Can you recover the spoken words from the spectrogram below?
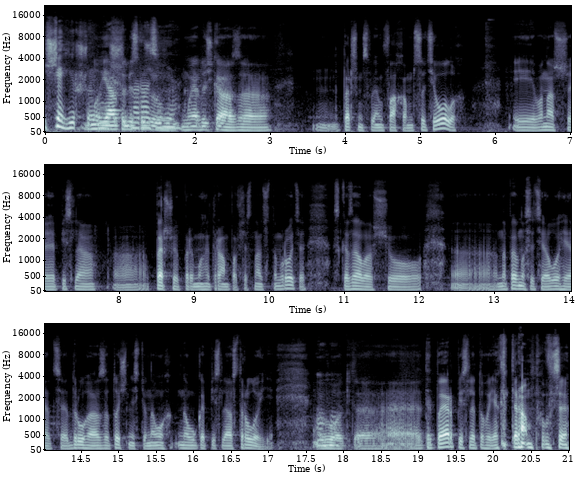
ще гіршою. Ну, я ніж тобі наразі скажу, є. моя дочка за м, першим своїм фахом соціолог, і вона ще після е, першої перемоги Трампа в 2016 році сказала, що е, напевно соціологія це друга за точністю наука, наука після астрології. Мгм. От, е, тепер, після того, як Трамп вже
